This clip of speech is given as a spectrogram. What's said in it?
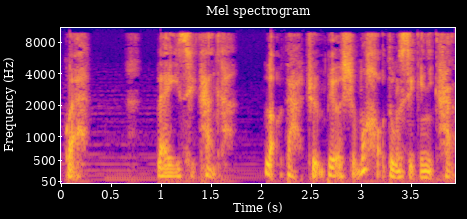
乖，来一起看看老大准备了什么好东西给你看。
